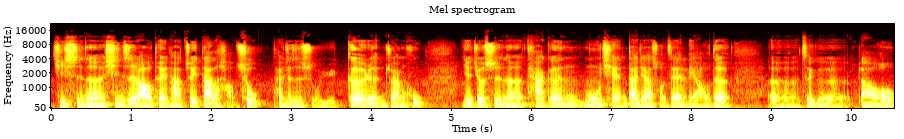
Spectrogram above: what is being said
其实呢，新智劳退它最大的好处，它就是属于个人专户。也就是呢，它跟目前大家所在聊的，呃，这个劳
